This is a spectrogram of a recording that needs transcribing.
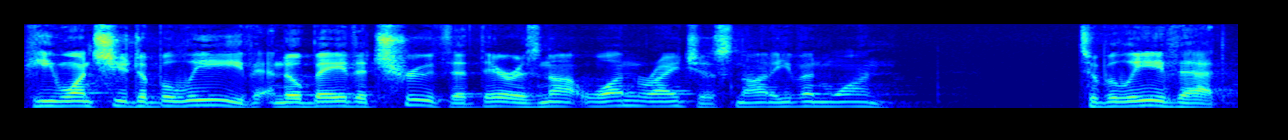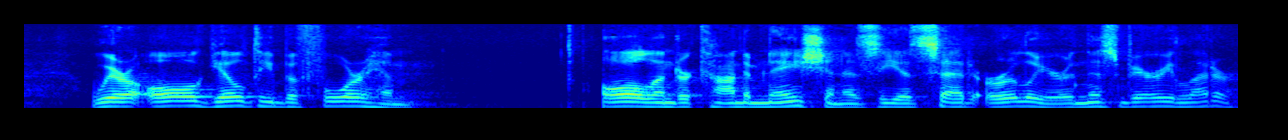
He wants you to believe and obey the truth that there is not one righteous, not even one. To believe that we're all guilty before Him, all under condemnation, as He has said earlier in this very letter.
